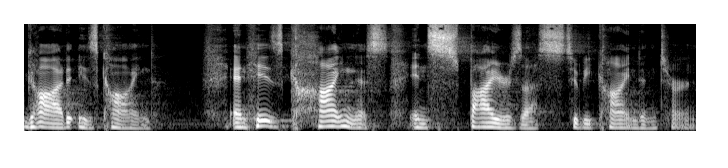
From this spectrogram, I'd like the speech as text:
God is kind, and his kindness inspires us to be kind in turn.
